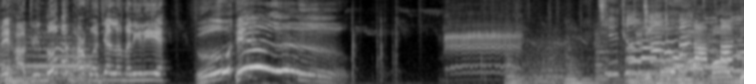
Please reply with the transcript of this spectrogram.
备好追诺曼牌火箭了吗，莉莉？哦吼！汽车喇叭嘟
